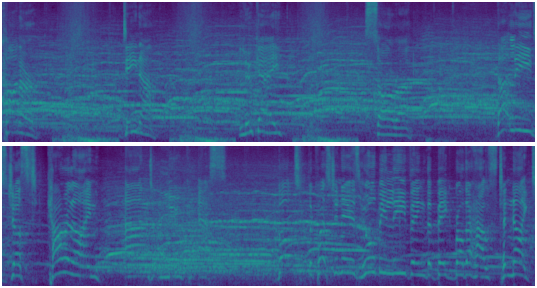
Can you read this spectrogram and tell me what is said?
Conor, Deana, Luke, Sara. That leaves just Caroline and Luke S. But the question is, who'll be leaving the Big Brother house tonight?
